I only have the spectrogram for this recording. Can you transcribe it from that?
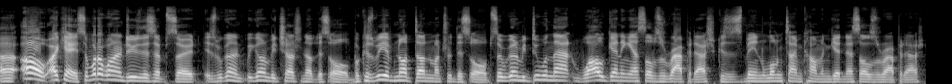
Uh, oh, okay. So what I want to do this episode is we're to we're to be charging up this orb because we have not done much with this orb. So we're to be doing that while getting ourselves a Rapidash because it's been a long time coming getting ourselves a Rapidash.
